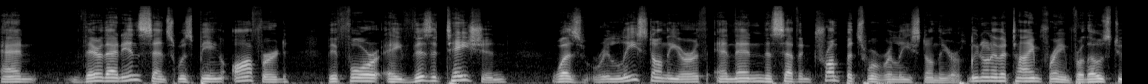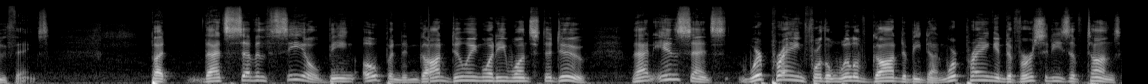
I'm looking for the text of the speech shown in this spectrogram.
and there that incense was being offered before a visitation was released on the earth and then the seven trumpets were released on the earth. We don't have a time frame for those two things. But that seventh seal being opened and God doing what he wants to do. That incense, we're praying for the will of God to be done. We're praying in diversities of tongues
